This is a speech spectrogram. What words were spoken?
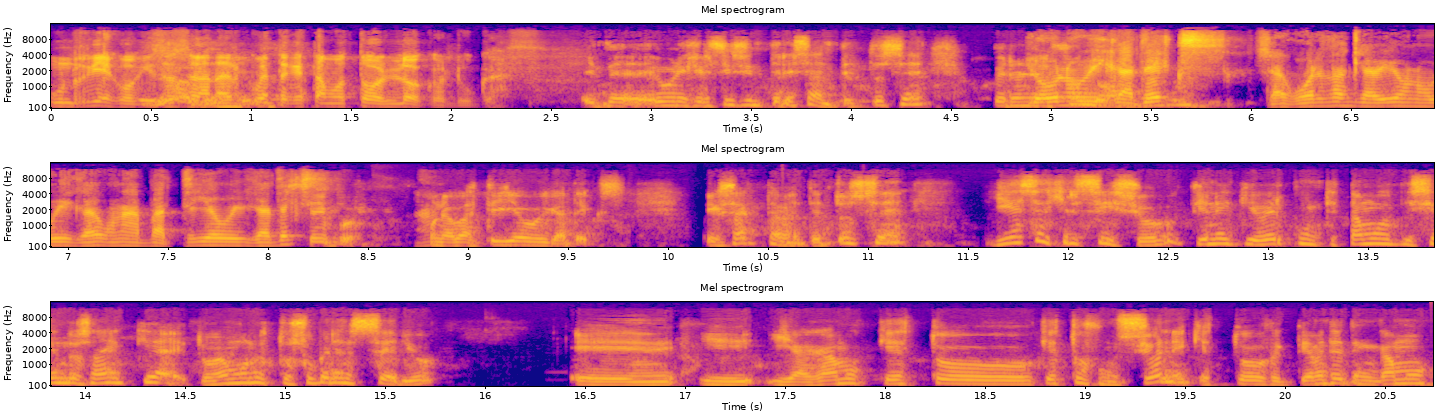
Un riesgo, quizás se van a dar cuenta que estamos todos locos, Lucas. Es un ejercicio interesante. Entonces, pero Yo un Ubicatex, ¿se acuerdan que había una, ubica, una pastilla Ubicatex? Sí, pues, una pastilla Ubicatex. Exactamente. Entonces, y ese ejercicio tiene que ver con que estamos diciendo, ¿saben qué? Tomemos esto súper en serio eh, y, hagamos que esto, que esto funcione, que esto efectivamente tengamos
